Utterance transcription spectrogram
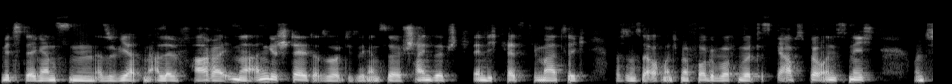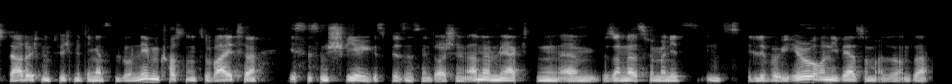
mit der ganzen, also wir hatten alle Fahrer immer angestellt, also diese ganze Scheinselbstständigkeitsthematik, was uns da auch manchmal vorgeworfen wird, das gab es bei uns nicht. Und dadurch natürlich mit den ganzen Lohnnebenkosten und so weiter ist es ein schwieriges Business in Deutschland. In anderen Märkten, ähm, besonders wenn man jetzt ins Delivery Hero Universum, also unser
